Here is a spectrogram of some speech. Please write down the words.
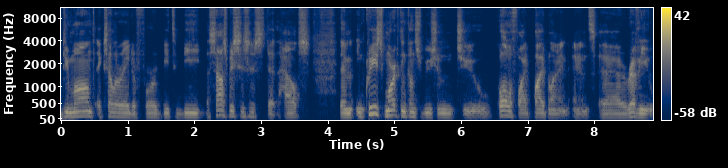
demand accelerator for B2B SaaS businesses that helps them increase marketing contribution to qualified pipeline and uh, revenue.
